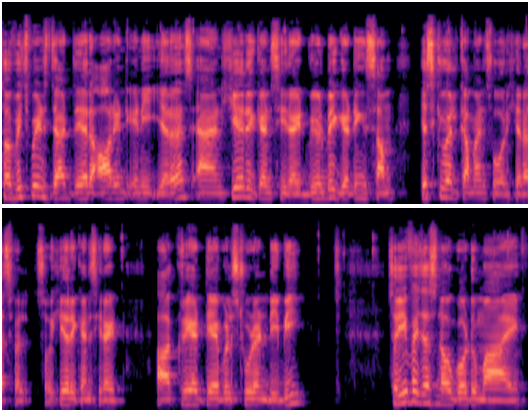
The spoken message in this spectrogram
so which means that there aren't any errors. And here you can see, right, we will be getting some SQL commands over here as well. So here you can see, right, uh, create table student DB. So if I just now go to my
